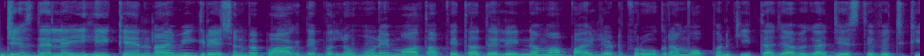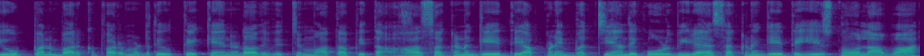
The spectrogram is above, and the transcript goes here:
ਜਿਸ ਦੇ ਲਈ ਹੀ ਕੈਨੇਡਾ ਇਮੀਗ੍ਰੇਸ਼ਨ ਵਿਭਾਗ ਦੇ ਵੱਲੋਂ ਹੁਣੇ ਮਾਤਾ ਪਿਤਾ ਦੇ ਲਈ ਨਵਾਂ ਪਾਇਲਟ ਪ੍ਰੋਗਰਾਮ ਓਪਨ ਕੀਤਾ ਜਾਵੇਗਾ, ਜਿਸ ਦੇ ਵਿੱਚ ਕਿ ਓਪਨ ਵਰਕ ਪਰਮਿਟ ਦੇ ਉੱਤੇ ਕੈਨੇਡਾ ਦੇ ਵਿੱਚ ਮਾਤਾ ਪਿਤਾ ਆ ਸਕਣਗੇ ਤੇ ਆਪਣੇ ਬੱਚਿਆਂ ਦੇ ਕੋਲ ਵੀ ਰਹਿ ਸਕਣਗੇ ਤੇ ਇਸ ਤੋਂ ਇਲਾਵਾ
